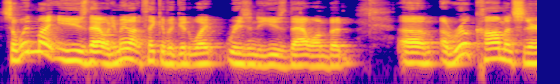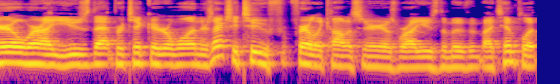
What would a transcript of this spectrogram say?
So when might you use that one? You may not think of a good way, reason to use that one, but um, a real common scenario where I use that particular one, there's actually two fairly common scenarios where I use the movement by template.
